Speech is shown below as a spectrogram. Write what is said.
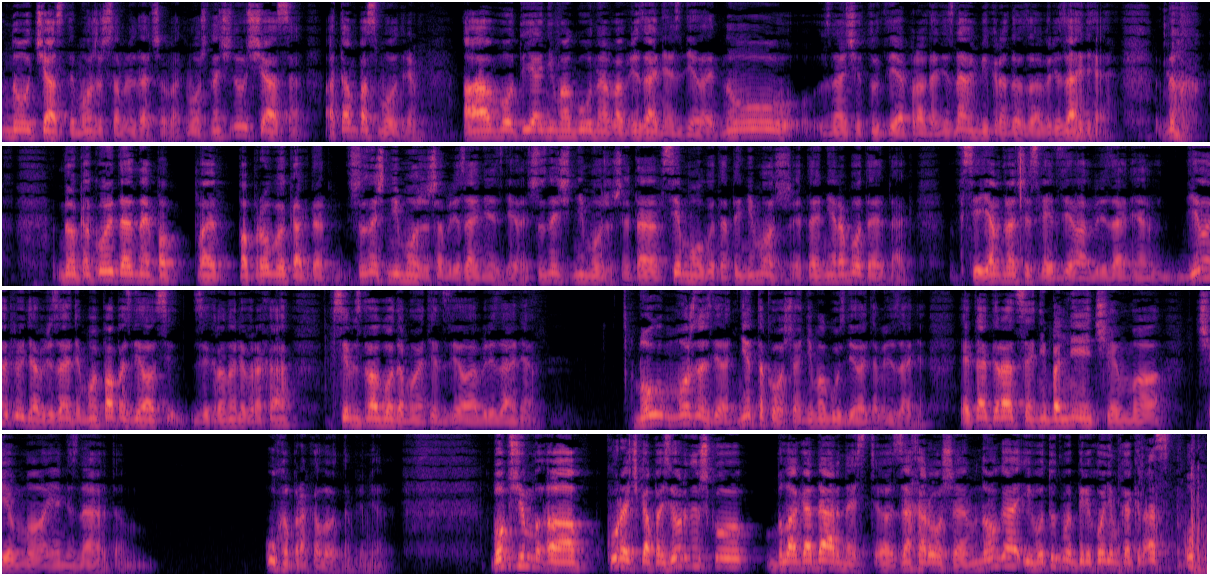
Ну, час ты можешь соблюдать шаббат? Можешь. Начну с часа, а там посмотрим. А вот я не могу на обрезание сделать. Ну, значит, тут я, правда, не знаю микродозу обрезания, но, но какую-то попробую как-то. Что значит не можешь обрезание сделать? Что значит не можешь? Это все могут, а ты не можешь. Это не работает так все, я в 26 лет сделал обрезание. Делают люди обрезание. Мой папа сделал Зихраноли Враха. В 72 года мой отец сделал обрезание. Могу, можно сделать? Нет такого, что я не могу сделать обрезание. Эта операция не больнее, чем, э, чем э, я не знаю, там, ухо проколоть, например. В общем, э, курочка по зернышку, благодарность за хорошее много. И вот тут мы переходим как раз... Оп,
